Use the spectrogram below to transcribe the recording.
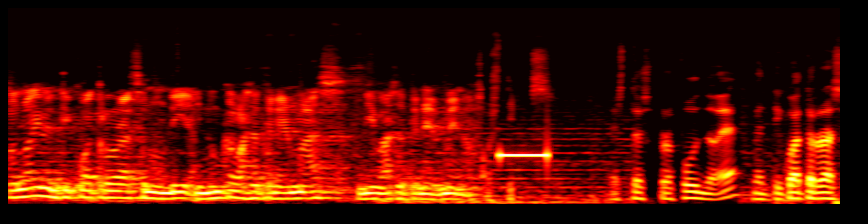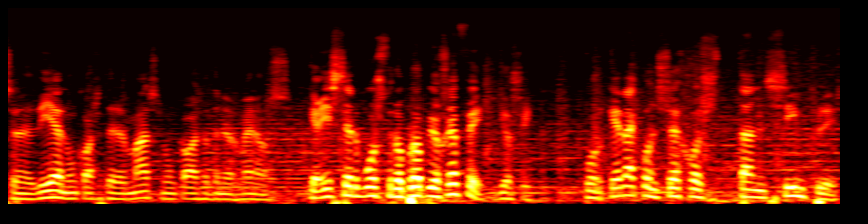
Solo hay 24 horas en un día y nunca vas a tener más ni vas a tener menos. Hostias. Esto es profundo, ¿eh? 24 horas en el día, nunca vas a tener más, nunca vas a tener menos. ¿Queréis ser vuestro propio jefe? Yo sí. ¿Por qué da consejos tan simples?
